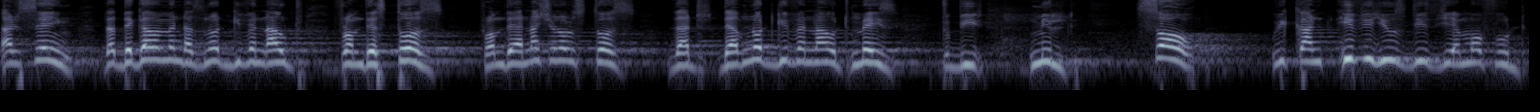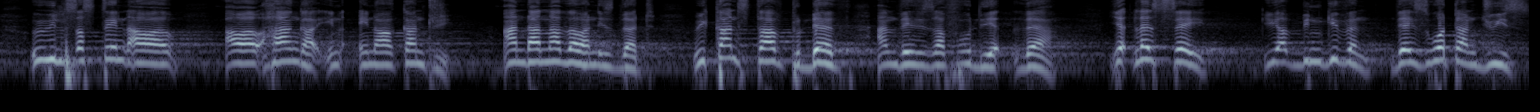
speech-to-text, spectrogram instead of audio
are saying that the government has not given out from the stores, from their national stores, that they have not given out maize to be milled. So we can, if you use this GMO food, we will sustain our, our hunger in, in our country. And another one is that we can't starve to death and there is a food there. Yet let's say you have been given, there is water and juice.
